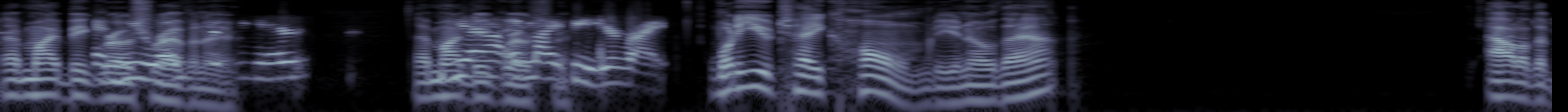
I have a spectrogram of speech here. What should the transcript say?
That might be gross revenue. That might yeah, be gross. it might rev- be. You're right. What do you take home? Do you know that? Out of the So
